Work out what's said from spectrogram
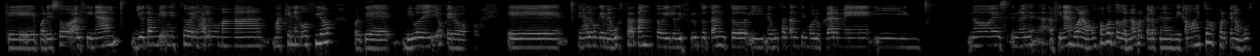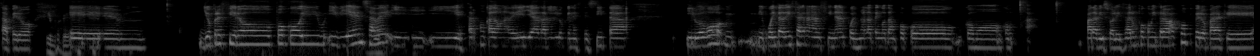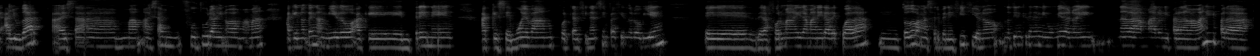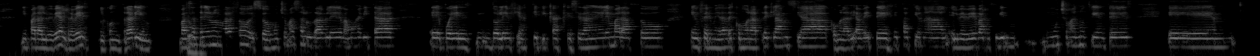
que por eso al final yo también esto es algo más, más que negocio, porque vivo de ello, pero eh, es algo que me gusta tanto y lo disfruto tanto y me gusta tanto involucrarme y no es, al final, bueno, un poco todos, ¿no? Porque a los que nos dedicamos a esto es porque nos gusta, pero eh, yo prefiero poco y, bien, ¿sabes? Y, y estar con cada una de ellas, darle lo que necesita Y luego mi cuenta de Instagram al final pues no la tengo tampoco como, para visualizar un poco mi trabajo, pero para que ayudar a esas, a esas futuras y nuevas mamás a que no tengan miedo, a que entrenen, a que se muevan, porque al final siempre haciéndolo bien eh, de la forma y la manera adecuada, mm, todo van a ser beneficio, ¿no? no tienen que tener ningún miedo, no hay nada malo ni para la mamá ni para, ni para el bebé, al revés, al contrario, vas a tener un embarazo eso, mucho más saludable, vamos a evitar eh, pues dolencias típicas que se dan en el embarazo, enfermedades como la preeclampsia, como la diabetes gestacional, el bebé va a recibir mucho más nutrientes, eh,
